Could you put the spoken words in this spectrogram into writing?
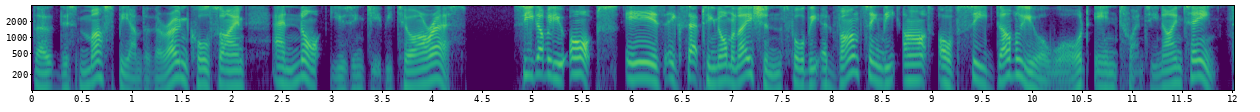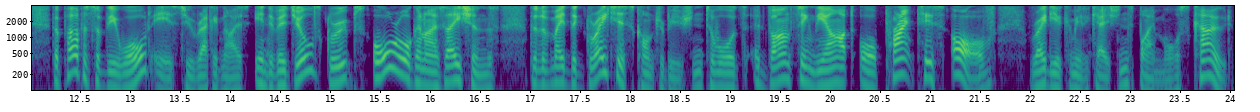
though this must be under their own call sign and not using GB2RS. CW Ops is accepting nominations for the Advancing the Art of CW Award in 2019. The purpose of the award is to recognise individuals, groups, or organisations that have made the greatest contribution towards advancing the art or practice of radio communications by Morse code.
